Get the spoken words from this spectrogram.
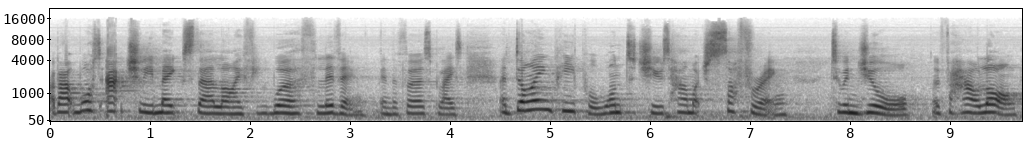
about what actually makes their life worth living in the first place. And dying people want to choose how much suffering to endure and for how long.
